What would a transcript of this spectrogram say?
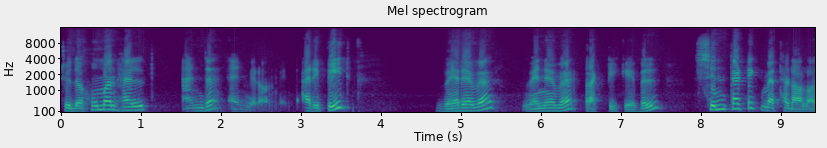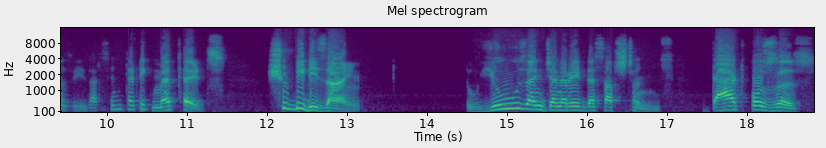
to the human health and the environment. I repeat wherever whenever practicable synthetic methodologies or synthetic methods should be designed to use and generate the substance that poses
